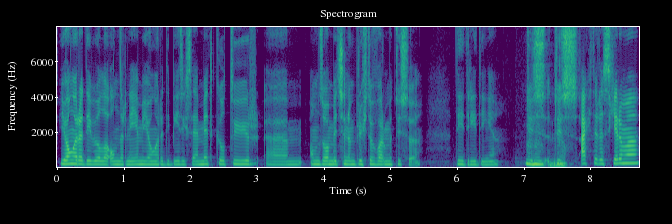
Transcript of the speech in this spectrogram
jongeren die willen ondernemen, jongeren die bezig zijn met cultuur, ehm, om zo een beetje een brug te vormen tussen die drie dingen. Dus, dus achter de schermen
